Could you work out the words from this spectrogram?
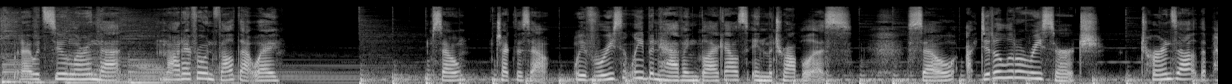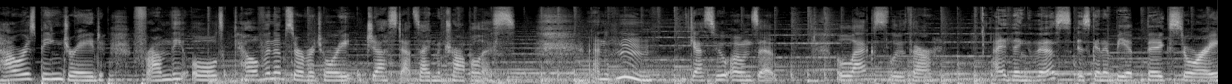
But I would soon learn that not everyone felt that way. So, check this out. We've recently been having blackouts in Metropolis. So, I did a little research. Turns out the power is being drained from the old Kelvin Observatory just outside Metropolis. And hmm, guess who owns it? Lex Luthor. I think this is going to be a big story.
